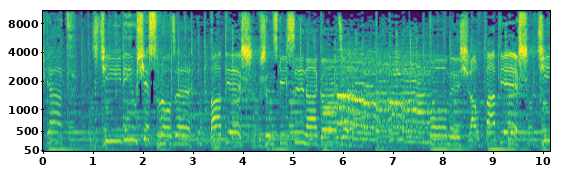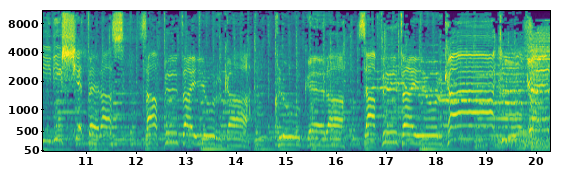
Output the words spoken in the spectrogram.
Świat, zdziwił się srodze, papież w rzymskiej synagodze. Pomyślał papież, dziwisz się teraz, zapytaj Jurka Klugera, zapytaj Jurka Klugera.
